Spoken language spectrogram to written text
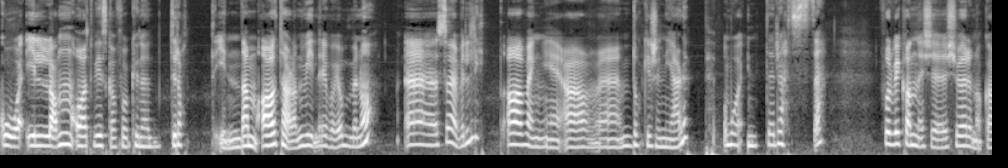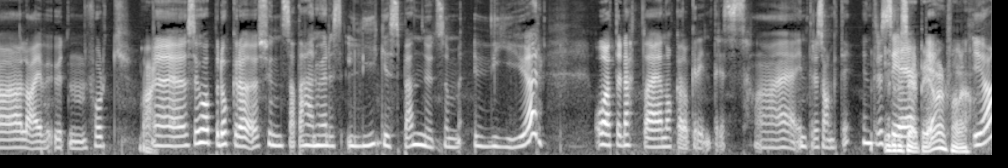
gå i land, og at vi skal få kunne dratt inn de avtalene vi driver og jobber med nå, eh, så er vi litt avhengig av eh, deres hjelp og interesse. For vi kan ikke kjøre noe live uten folk. Nei. Eh, så jeg håper dere syns at det her høres like spennende ut som vi gjør. Og at dette er noe dere er er interessant i. Interessert, i, i hvert fall. Ja. Ja,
